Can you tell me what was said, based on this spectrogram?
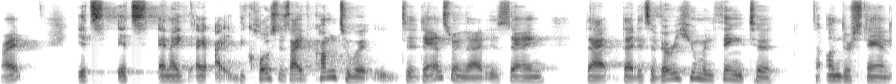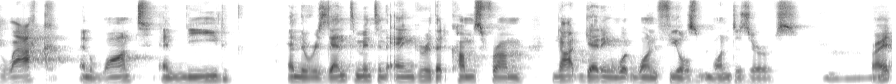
right? It's, it's, and I, I, I the closest I've come to it, to, to answering that is saying that, that it's a very human thing to, to understand lack and want and need and the resentment and anger that comes from not getting what one feels one deserves, mm -hmm. right?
